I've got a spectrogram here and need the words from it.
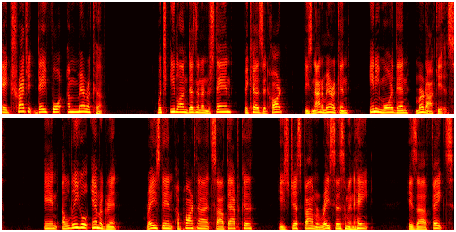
a tragic day for America, which Elon doesn't understand because at heart he's not American any more than Murdoch is. An illegal immigrant raised in apartheid South Africa. He's just fine with racism and hate. His uh, fakes,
